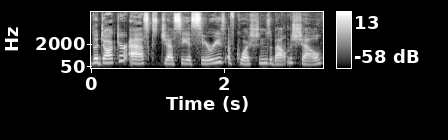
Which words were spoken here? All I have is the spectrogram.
The doctor asks Jesse a series of questions about Michelle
